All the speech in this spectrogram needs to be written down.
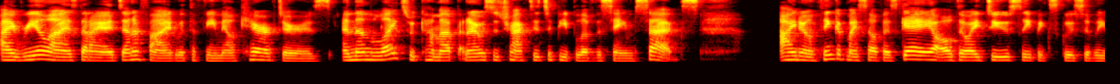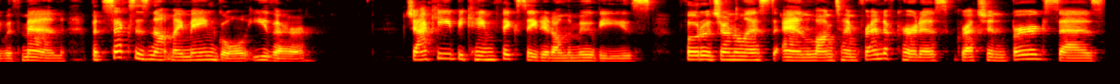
I realized that I identified with the female characters, and then the lights would come up and I was attracted to people of the same sex. I don't think of myself as gay, although I do sleep exclusively with men, but sex is not my main goal either. Jackie became fixated on the movies. Photojournalist and longtime friend of Curtis, Gretchen Berg, says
